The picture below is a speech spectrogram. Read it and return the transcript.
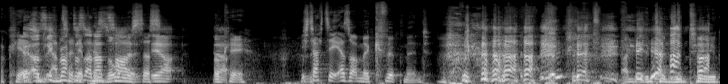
Okay, also, Also die ich mach Anzahl das der an der Zahl. ist das. Ja, ja. Okay. Ich dachte eher so am Equipment. An der Intensität.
